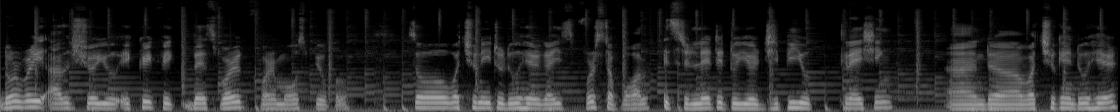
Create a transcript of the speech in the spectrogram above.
Don't worry I'll show you a quick fix. That's work for most people. So what you need to do here guys first of all it's related to your GPU crashing. And uh, what you can do here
